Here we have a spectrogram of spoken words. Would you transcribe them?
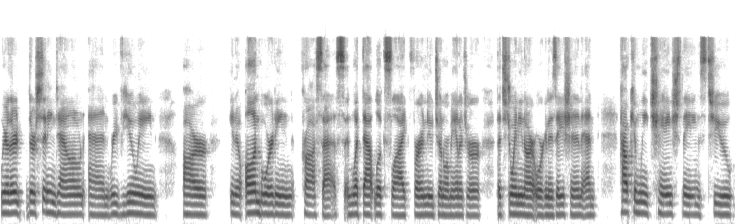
where they're they're sitting down and reviewing our you know onboarding process and what that looks like for a new general manager that's joining our organization and how can we change things to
